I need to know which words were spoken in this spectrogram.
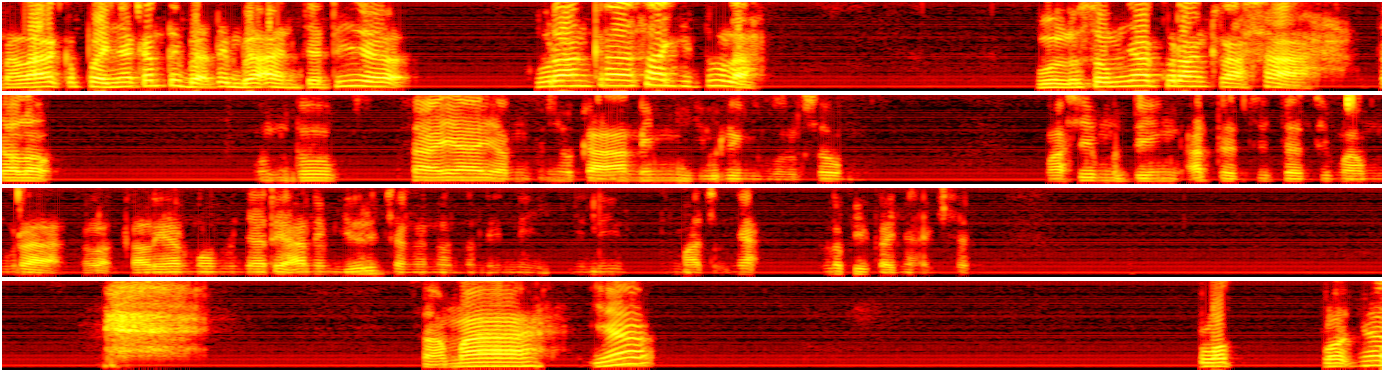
Malah kebanyakan tembak-tembakan. Jadi ya kurang kerasa gitulah bolsomnya kurang kerasa. Kalau untuk saya yang penyuka anime Yuri Bolsom masih mending ada dan Mamura. Kalau kalian mau mencari anime Yuri jangan nonton ini. Ini masuknya lebih banyak action. Sama ya plot plotnya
